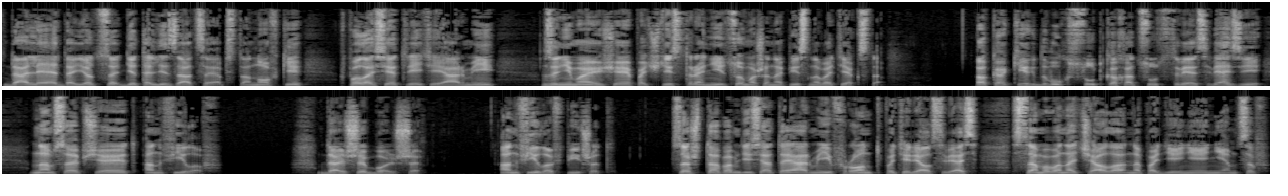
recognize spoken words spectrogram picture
Далее дается детализация обстановки в полосе Третьей армии, занимающая почти страницу машинописного текста. О каких двух сутках отсутствия связи нам сообщает Анфилов? Дальше больше. Анфилов пишет. Со штабом 10-й армии фронт потерял связь с самого начала нападения немцев.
